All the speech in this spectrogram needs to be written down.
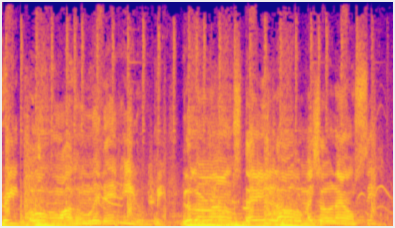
Creep over, walking with that heater. Look around, stay low, make sure they don't see.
